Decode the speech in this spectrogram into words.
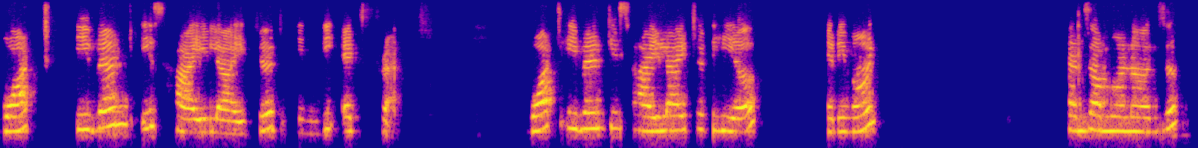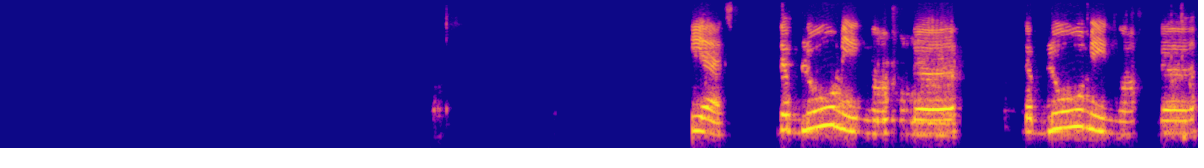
what event is highlighted in the extract? What event is highlighted here? Anyone? Can someone answer? Yes, the blooming of the the blooming of the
